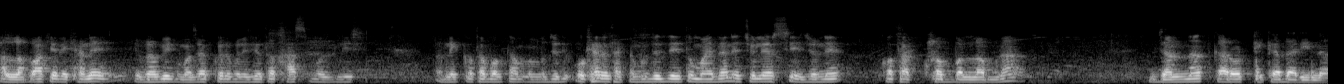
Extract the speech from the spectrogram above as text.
আল্লাহ পাকের এখানে এভাবেই মজাক করে বলি যেহেতু খাস মজলিস। অনেক কথা বলতাম, আমরা যদি ওখানে থাকতাম কিন্তু যেহেতু ময়দানে চলে আসছি, এই জন্যে কথা সব বললাম না। জান্নাত কারোর ঠিকাদারি না।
